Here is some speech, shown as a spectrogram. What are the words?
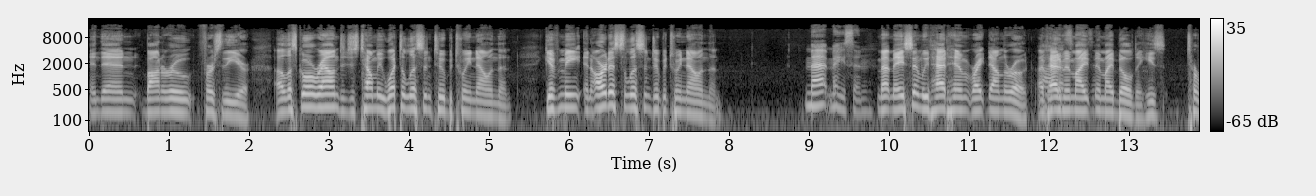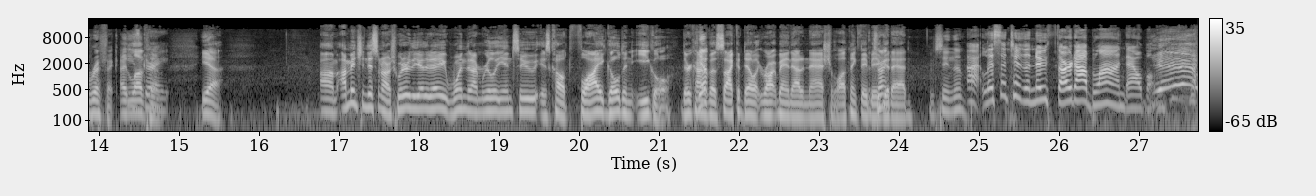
and then Bonnaroo first of the year. Uh, let's go around and just tell me what to listen to between now and then. Give me an artist to listen to between now and then. Matt Maeson. Matt Maeson, we've had him right down the road. I've Oh, had him in my in my building. He's terrific. I He's love him. Yeah. Um, I mentioned this on our Twitter the other day. One that I'm really into is called Fly Golden Eagle. They're kind Yep. of a psychedelic rock band out of Nashville. I think they'd be That's a good ad. I've seen them. All right, listen to the new Third Eye Blind album. Yeah.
